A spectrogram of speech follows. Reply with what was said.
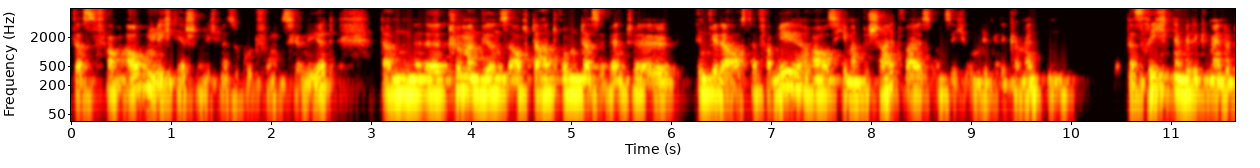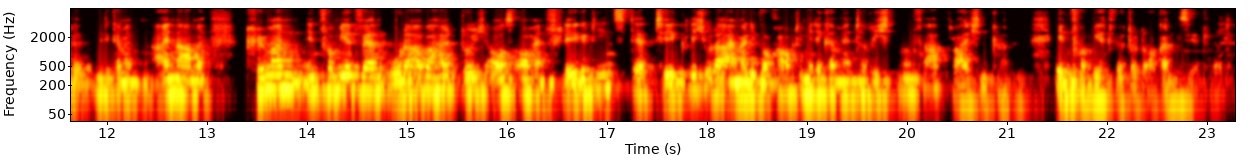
das vom Augenlicht ja schon nicht mehr so gut funktioniert, dann äh, kümmern wir uns auch darum, dass eventuell entweder aus der Familie heraus jemand Bescheid weiß und sich um die Medikamenten das Richten der Medikamente oder Medikamenteneinnahme kümmern, informiert werden oder aber halt durchaus auch ein Pflegedienst, der täglich oder einmal die Woche auch die Medikamente richten und verabreichen können, informiert wird und organisiert wird.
